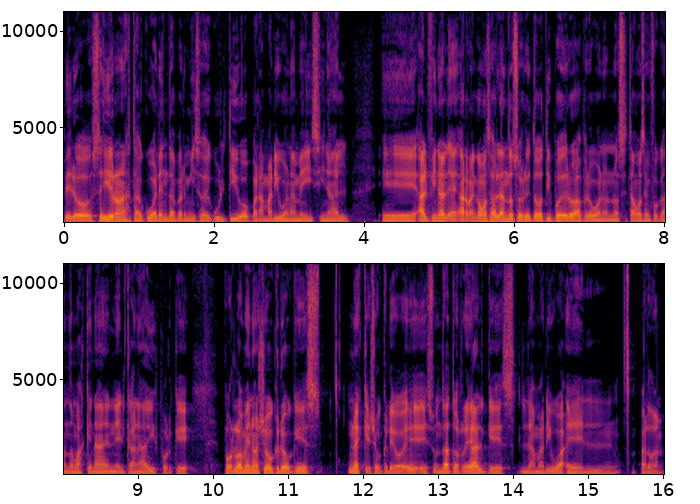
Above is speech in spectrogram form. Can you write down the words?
pero se dieron hasta 40 permisos de cultivo para marihuana medicinal. Eh, al final arrancamos hablando sobre todo tipo de drogas, pero bueno, nos estamos enfocando más que nada en el cannabis porque por lo menos yo creo que es, no es que yo creo, e, es, un dato real que es la marihuana, el, perdón,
